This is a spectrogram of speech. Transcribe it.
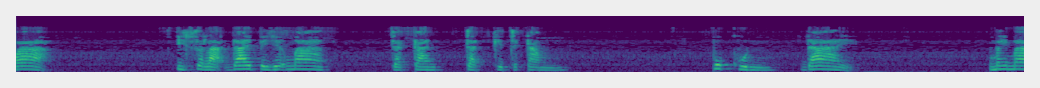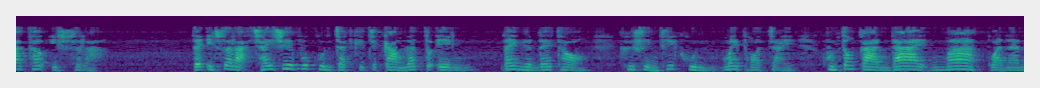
ว่า อิสระได้ไปเยอะมาก จากการจัดกิจกรรม พวกคุณได้ ไม่มากเท่าอิสระ แต่อิสระใช้ชื่อพวกคุณจัดกิจกรรมและตัวเอง ได้เงินได้ทอง คือสิ่งที่คุณไม่พอใจ คุณต้องการได้มากกว่านั้น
